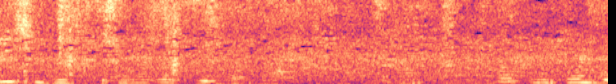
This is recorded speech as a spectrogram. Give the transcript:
必须得吃一个鸡蛋，他不从这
